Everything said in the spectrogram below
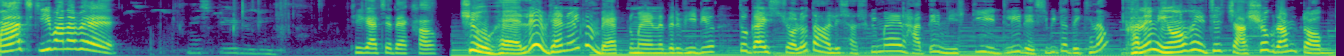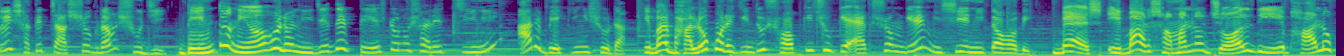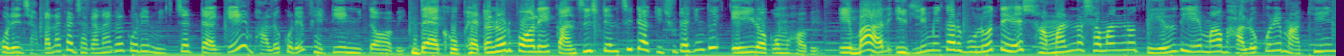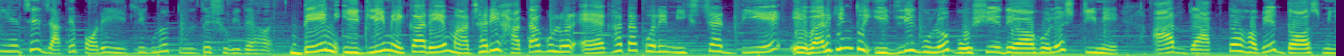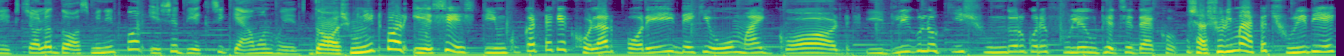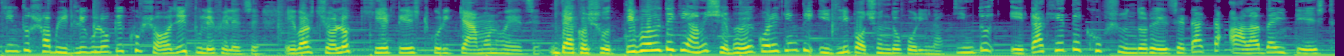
মাছ কি বানাবে? ঠিক আছে দেখাও। So hello everyone welcome back to my another video তো গাইস চলো তাহলে শাশুড়ি মায়ের হাতের মিষ্টি ইডলি রেসিপিটা দেখে নাও। এখানে নেওয়া হয়েছে চারশো গ্রাম টক দই সাথে চারশো গ্রাম সুজি। দেন তো নেওয়া হলো নিজেদের টেস্ট অনুসারে চিনি আর বেকিং সোডা। এবার ভালো করে কিন্তু সবকিছুকে একসঙ্গে মিশিয়ে নিতে হবে। ব্যাস, এবার সামান্য জল দিয়ে ভালো করে ঝাঁকানাকা ঝাঁকানাকা করে মিক্সচারটাকে ভালো করে ফেটিয়ে নিতে হবে। দেখো, ফেটানোর পরে কনসিস্টেন্সিটা কিছুটা কিন্তু এই রকম হবে। এবার ইডলি মেকার গুলোতে সামান্য সামান্য তেল দিয়ে মা ভালো করে মাখিয়ে নিয়েছে যাতে পরে ইডলিগুলো তুলতে সুবিধা হয়। দেন ইডলি মেকারে মাঝারি হাতাগুলোর এক হাতা করে মিক্সচার দিয়ে এবার কিন্তু ইডলিগুলো বসিয়ে দেওয়া হলো স্টিমে আর রাখতে হবে দশ মিনিট। চলো দশ মিনিট পর এসে দেখছি কেমন হয়েছে। দশ মিনিট পর এসে স্টিম কুকারটাকে খোলার পরেই দেখি ও মাই গড ইডলিগুলো কি সুন্দর করে ফুলে উঠেছে দেখো। শাশুড়ি মা একটা ছুরি দিয়ে কিন্তু সব ইডলিগুলোকে খুব সহজেই তুলে ফেলেছে। এবার চলো খেয়ে টেস্ট করি কেমন হয়েছে। দেখো সত্যি বলতে কি আমি সেভাবে করে কিন্তু ইডলি পছন্দ করি না। কিন্তু এটা খেতে খুব সুন্দর হয়েছে এটা একটা আলাদাই টেস্ট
